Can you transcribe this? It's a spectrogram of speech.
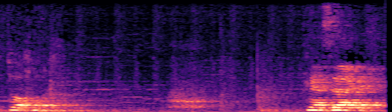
It's a tough one. 10 seconds.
